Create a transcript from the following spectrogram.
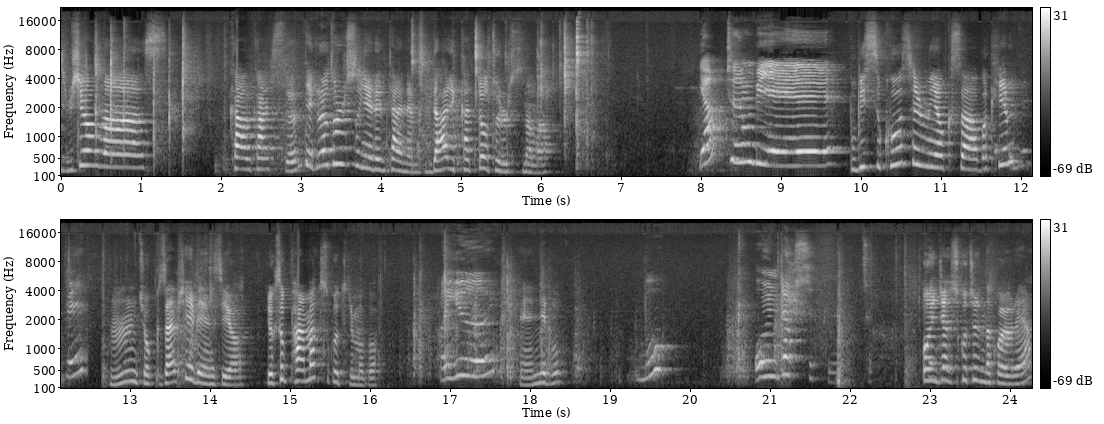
Hiçbir şey olmaz. Kalkarsın, tekrar oturursun yerine bir tanem. Daha dikkatli oturursun ama. Yaptım bir. Bu bir scooter mı yoksa? Bakayım. Evet. Hmm, çok güzel bir şeye benziyor. Yoksa parmak scooter mı bu? Hayır. Ee, ne bu? Bu oyuncak sıkıntı. Oyuncak scooter'ını da koy oraya.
